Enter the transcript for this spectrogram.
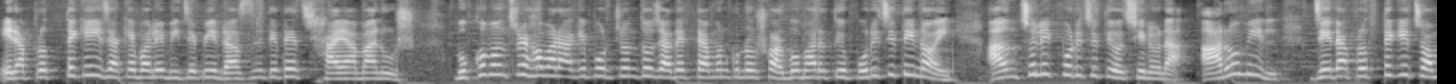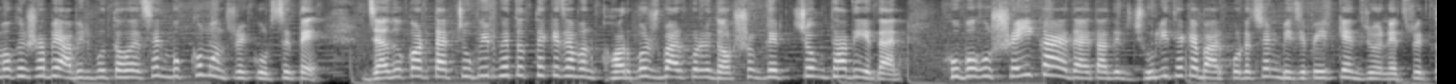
এরা প্রত্যেকেই যাকে বলে বিজেপির রাজনীতিতে ছায়া মানুষ। মুখ্যমন্ত্রী হওয়ার আগে পর্যন্ত যাদের তেমন কোনো সর্বভারতীয় পরিচিতি নয়, আঞ্চলিক পরিচিতিও ছিল না। আরও মিল যেটা প্রত্যেকেই চমক হিসাবে আবির্ভূত হয়েছেন মুখ্যমন্ত্রীর কুর্সিতে। জাদুকর তার চুপির ভেতর থেকে যেমন খরগোশ বার করে দর্শকদের চোখ ধাঁধিয়ে দেন, হুবহু সেই কায়দায় তাদের ঝুলি থেকে বার করেছেন বিজেপির কেন্দ্রীয় নেতৃত্ব।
